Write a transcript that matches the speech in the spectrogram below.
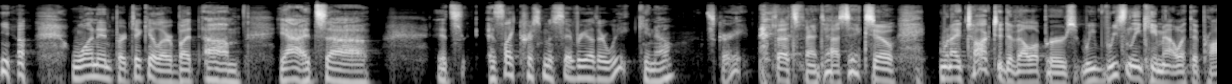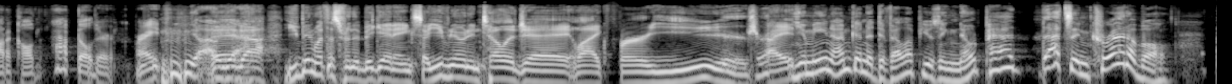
you know, one in particular, but um, yeah, it's uh, it's it's like Christmas every other week, you know. It's great. That's fantastic. So when I talk to developers, we recently came out with a product called App Builder, right? oh, and yeah. uh, you've been with us from the beginning, so you've known IntelliJ like for years, right? You mean I'm going to develop using Notepad? That's incredible.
